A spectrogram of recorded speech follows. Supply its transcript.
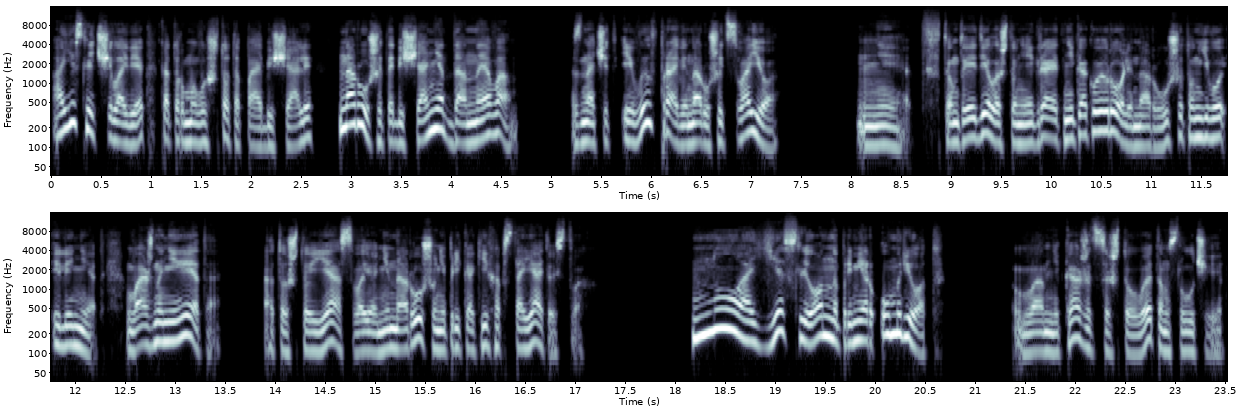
а если человек, которому вы что-то пообещали, нарушит обещание, данное вам? Значит, и вы вправе нарушить свое? Нет, в том-то и дело, что не играет никакой роли, нарушит он его или нет. Важно не это, а то, что я свое не нарушу ни при каких обстоятельствах. Ну, а если он, например, умрет? Вам не кажется, что в этом случае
